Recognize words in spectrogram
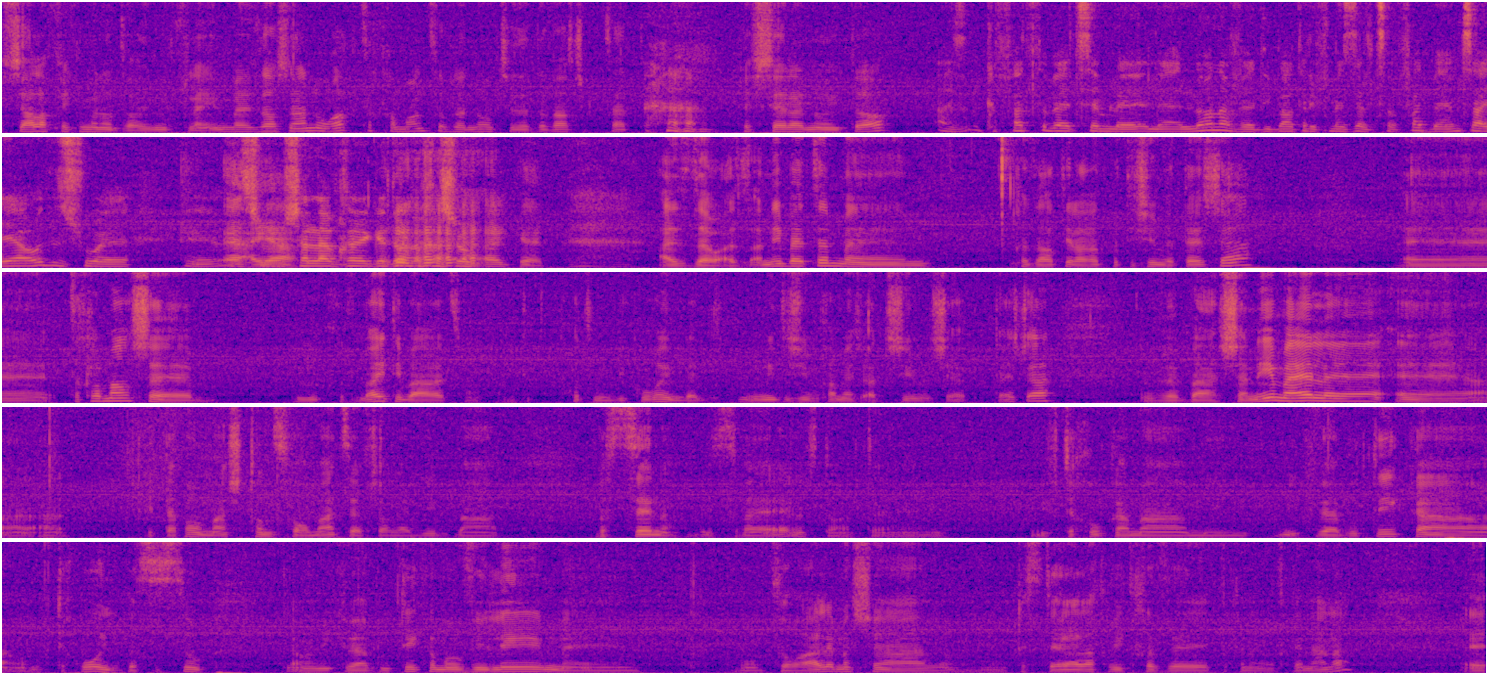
ואפשר להפיק ממנו דברים נפלאים באזור שלנו, רק צריך המון סבלנות, שזה דבר שקצת קשה לנו איתו. אז קפצת בעצם לאלונה ודיברת לפני זה על צרפת, באמצע היה עוד איזשהו, אה, אה, איזשהו היה. שלב גדול וחשוב. כן. אז זהו, אז אני בעצם אה, חזרתי לארץ ב-99. אה, צריך לומר שלא הייתי בארץ, חוץ מביקורים, מ-95 עד 99, ובשנים האלה אה, הייתה פה ממש טרנספורמציה, אפשר להגיד, בסצנה בישראל, זאת אומרת, אה, נפתחו כמה ממקווי הבוטיקה, נפתחו, התבססו כמה מקווי הבוטיק המובילים, אה, כמו צורה למשל, קסטל הלך והתחזק, וכן הלאה וכן הלאה. אה,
